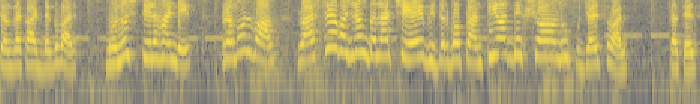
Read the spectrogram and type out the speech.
चंद्रकांत डगवार मनोज तेलहांडे प्रमोद वाघ राष्ट्रीय बजरंग दलाचे विदर्भ प्रांतीय अध्यक्ष अनुप जयस्वाल तसेच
